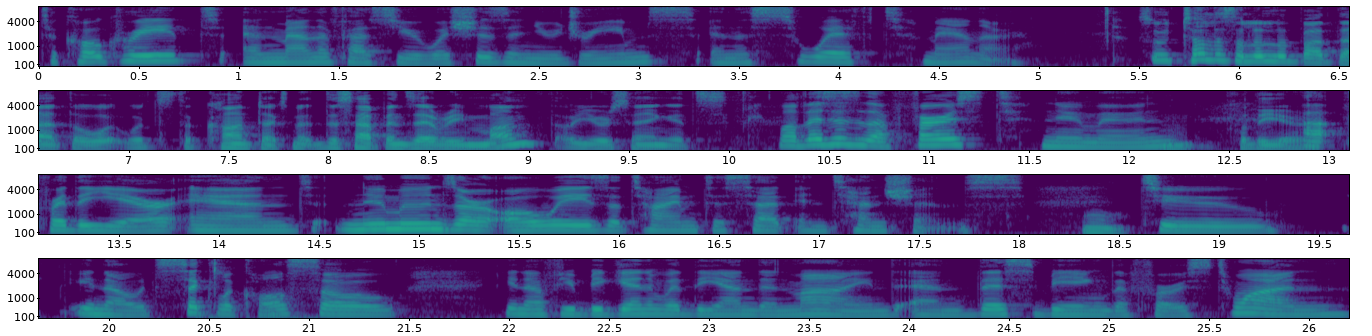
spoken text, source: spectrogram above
to co create, and manifest your wishes and your dreams in a swift manner. So tell us a little about that, though. What's the context? This happens every month, or you're saying it's? Well, this is the first new moon mm, for the year. Uh, for the year, and new moons are always a time to set intentions. Mm. To, you know, it's cyclical. So, you know, if you begin with the end in mind, and this being the first one,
